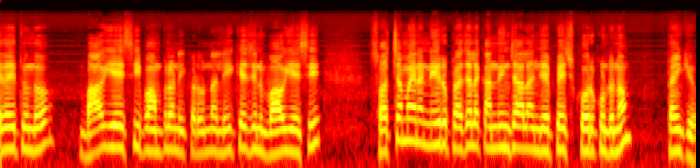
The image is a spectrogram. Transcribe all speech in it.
ఏదైతుందో బాగు చేసి పంపులను ఇక్కడ ఉన్న లీకేజీని బాగు చేసి స్వచ్ఛమైన నీరు ప్రజలకు అందించాలని చెప్పేసి కోరుకుంటున్నాం. థ్యాంక్ యూ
